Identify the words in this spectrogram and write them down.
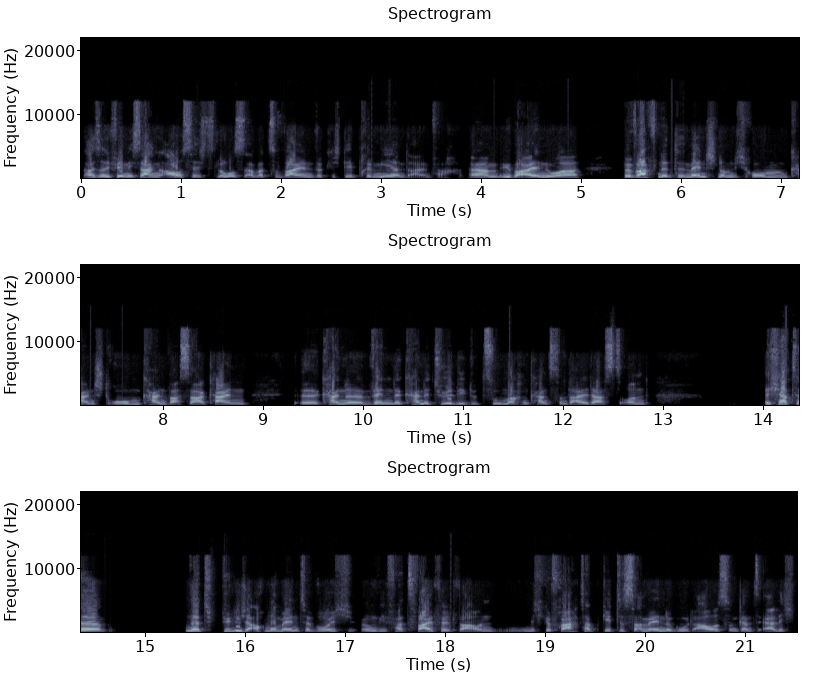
Also ich will nicht sagen aussichtslos, aber zuweilen wirklich deprimierend einfach. Ähm, überall nur bewaffnete Menschen um dich rum, kein Strom, kein Wasser, kein, äh, keine Wände, keine Tür, die du zumachen kannst und all das. Und ich hatte natürlich auch Momente, wo ich irgendwie verzweifelt war und mich gefragt habe, geht es am Ende gut aus? Und ganz ehrlich,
